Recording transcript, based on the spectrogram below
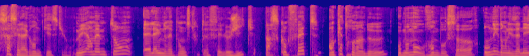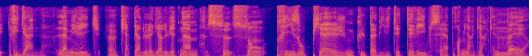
Ça, c'est la grande question. Mais en même temps, elle a une réponse tout à fait logique, parce qu'en fait, en 82, au moment où Rambo sort, on est dans les années Reagan. L'Amérique, euh, qui a perdu la guerre du Vietnam, se sent prise au piège, une culpabilité terrible, c'est la première guerre qu'elle mm. perd.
